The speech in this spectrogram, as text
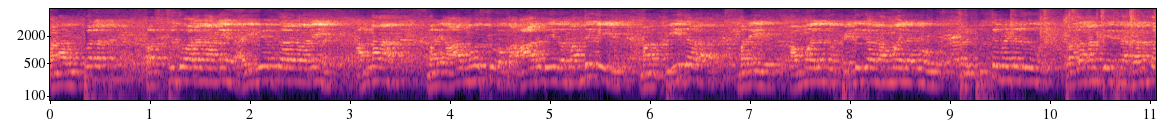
మన ఉప్పల ట్రస్ట్ ద్వారా కానీ ఐవీఎఫ్ ద్వారా కానీ అన్న మరి ఆల్మోస్ట్ ఒక ఆరు వేల మందికి మన పేద మరి అమ్మాయిలకు పెళ్ళి కాని అమ్మాయిలకు మరి ప్రదానం చేసిన ఘనత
